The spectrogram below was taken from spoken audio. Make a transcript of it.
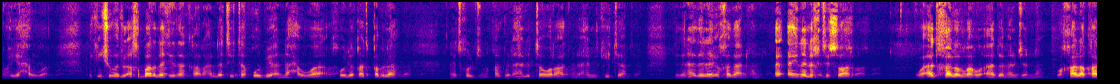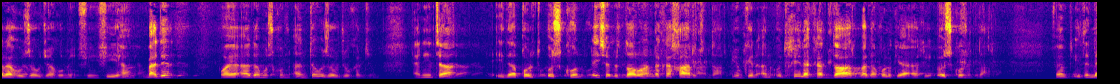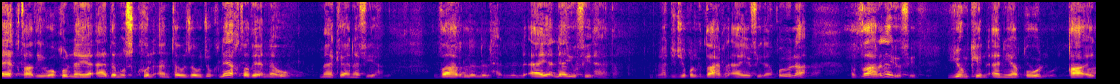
وهي حواء. لكن شوف الأخبار التي ذكرها التي تقول بأن حواء خلقت قبل أن يدخل الجنة. قال من أهل التوراة من أهل الكتاب. إذا هذا لا يؤخذ عنهم. أين الاختصار؟ وأدخل الله آدم الجنة وخلق له زوجه في فيها. بعدين؟ ويا آدم اسكن أنت وزوجك الجنة. يعني أنت إذا قلت أسكن ليس بالضرورة أنك خارج الدار. يمكن أن أدخلك الدار بعدين أقول لك يا أخي أسكن الدار. فهمت؟ إذا لا يقتضي. وقلنا يا آدم اسكن أنت وزوجك لا يقتضي أنه ما كان فيها. ظاهر الآية لا يفيد هذا. واحد يجي يقول لك ظاهر الآية يفيد نقول لا. الظاهر لا يفيد. يمكن أن يقول قائل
